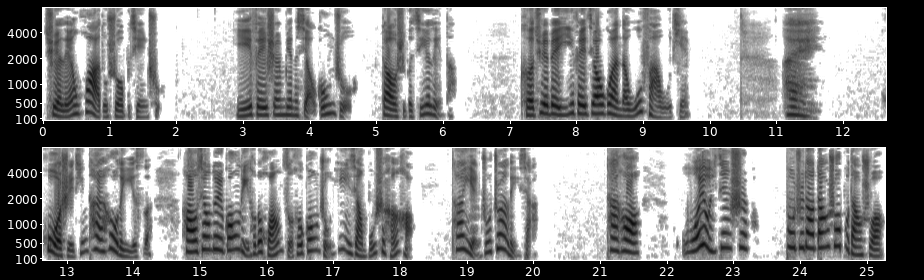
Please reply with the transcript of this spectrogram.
却连话都说不清楚。宜妃身边的小公主倒是个机灵的，可却被宜妃娇惯的无法无天。唉，祸水听太后的意思，好像对宫里头的皇子和公主印象不是很好。他眼珠转了一下，太后，我有一件事，不知道当说不当说。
